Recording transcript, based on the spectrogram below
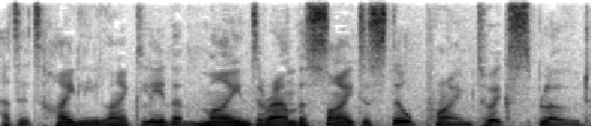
as it's highly likely that mines around the site are still primed to explode.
